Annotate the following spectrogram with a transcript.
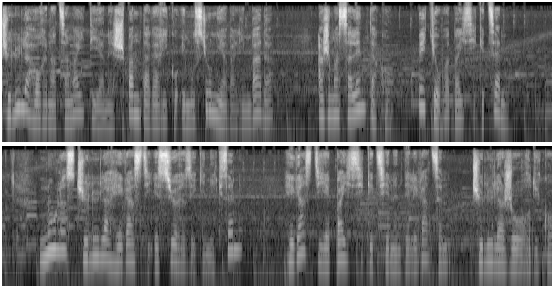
txulula horren atzamaitian espantagarriko emozionia balin bada, asmazalentako petio bat baizik etzen. Nulaz txulula hegazti ezurez egin ikzen, hegaztiek baizik etzien entelegatzen txulula jo orduko,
